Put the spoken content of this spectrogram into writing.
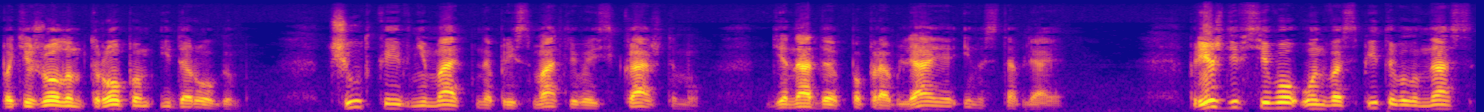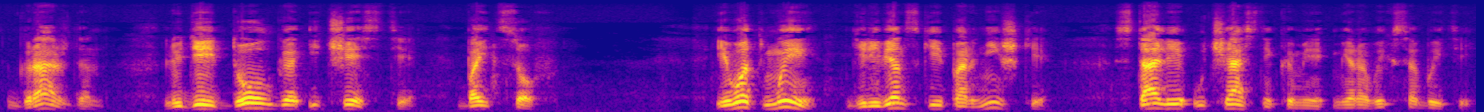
по тяжелым тропам и дорогам, чутко и внимательно присматриваясь к каждому, где надо поправляя и наставляя. Прежде всего он воспитывал в нас граждан, людей долга и чести, бойцов. И вот мы, деревенские парнишки, стали участниками мировых событий.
